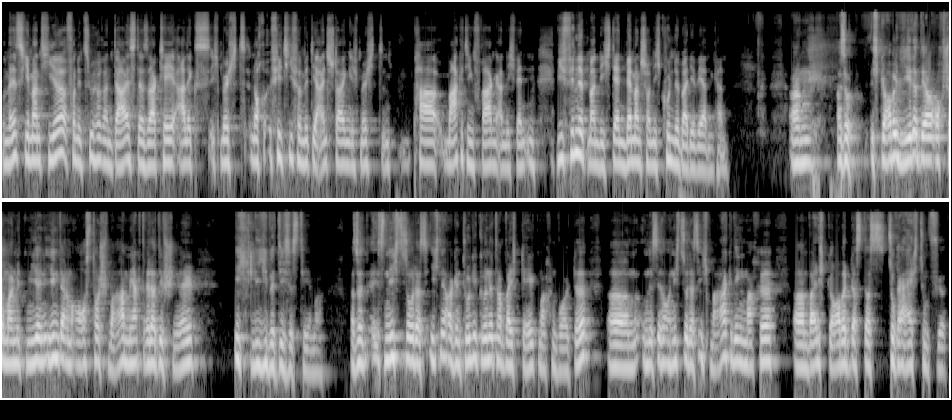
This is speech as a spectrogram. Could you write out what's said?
Und wenn jetzt jemand hier von den Zuhörern da ist, der sagt, hey Alex, ich möchte noch viel tiefer mit dir einsteigen, ich möchte ein paar Marketingfragen an dich wenden. Wie findet man dich denn, wenn man schon nicht Kunde bei dir werden kann? Ähm, also ich glaube, jeder, der auch schon mal mit mir in irgendeinem Austausch war, merkt relativ schnell, ich liebe dieses Thema. Also es ist nicht so, dass ich eine Agentur gegründet habe, weil ich Geld machen wollte. Ähm, und es ist auch nicht so, dass ich Marketing mache, ähm, weil ich glaube, dass das zu Reichtum führt.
